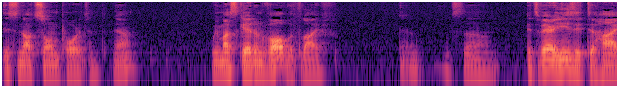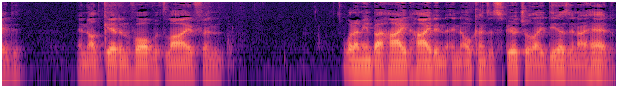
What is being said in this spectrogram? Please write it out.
is not so important. Yeah, we must get involved with life. Yeah? It's um, it's very easy to hide and not get involved with life and what I mean by hide, hide in, in all kinds of spiritual ideas in our head.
